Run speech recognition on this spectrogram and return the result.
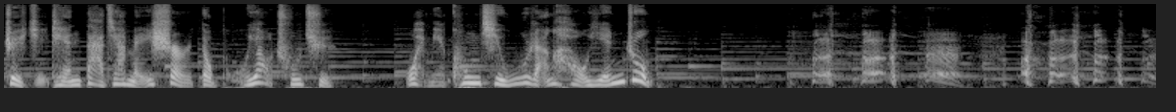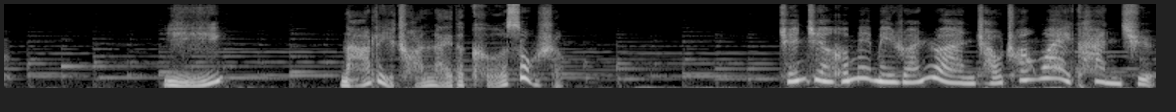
这几天大家没事儿都不要出去，外面空气污染好严重。”咦，哪里传来的咳嗽声？卷卷和妹妹软软朝窗外看去，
